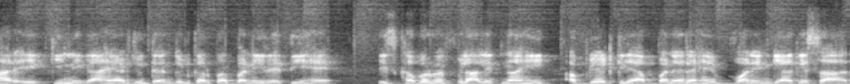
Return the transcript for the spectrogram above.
हर एक की निगाहें अर्जुन तेंदुलकर पर बनी रहती हैं। इस खबर में फ़िलहाल इतना ही। अपडेट के लिए आप बने रहें वन इंडिया के साथ।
